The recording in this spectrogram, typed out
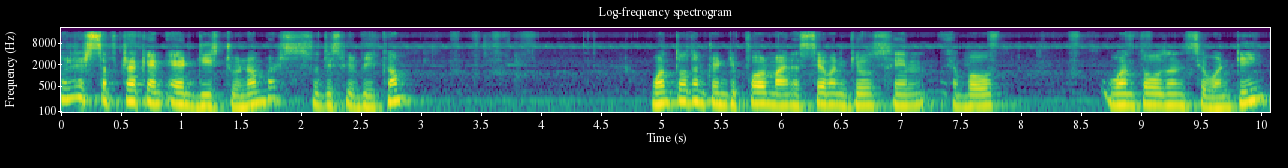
now let's subtract and add these two numbers so this will become 1024 minus 7 gives him about 1017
